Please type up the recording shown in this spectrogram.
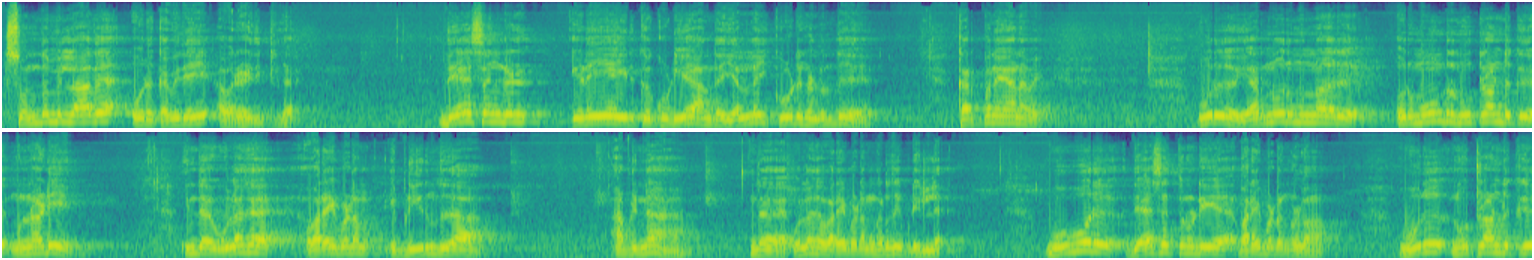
சொந்தமில்லாத ஒரு கவிதையை அவர் எழுதிட்டிருக்கார். தேசங்கள் இடையே இருக்கக்கூடிய அந்த எல்லை கோடுகள் வந்து கற்பனையானவை. ஒரு இரநூறு முன்னாறு ஒரு மூன்று நூற்றாண்டுக்கு முன்னாடி இந்த உலக வரைபடம் இப்படி இருந்ததா? அப்படின்னா இந்த உலக வரைபடம்ங்கிறது இப்படி இல்லை. ஒவ்வொரு தேசத்தினுடைய வரைபடங்களும் ஒரு நூற்றாண்டுக்கு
